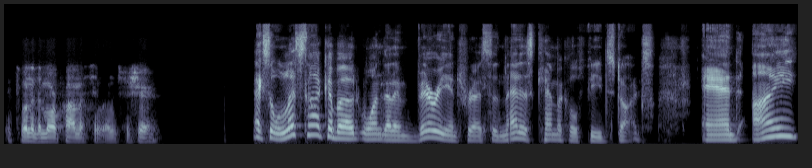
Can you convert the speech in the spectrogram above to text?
it's one of the more promising ones for sure. Excellent. Let's talk about one that I'm very interested in. That is chemical feedstocks. And I,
